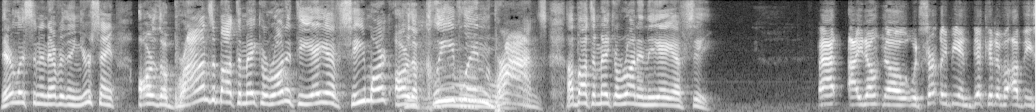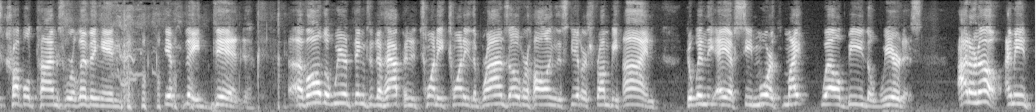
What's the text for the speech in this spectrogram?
They're listening to everything you're saying. Are the Browns about to make a run at the AFC, Mark? Are the Cleveland Browns about to make a run in the AFC? Pat, I don't know. It would certainly be indicative of these troubled times we're living in if they did. Of all the weird things that have happened in 2020, the Browns overhauling the Steelers from behind to win the AFC North might well be the weirdest. I don't know. I mean,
